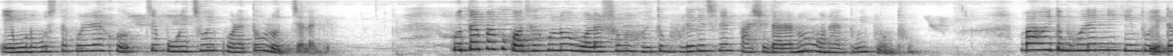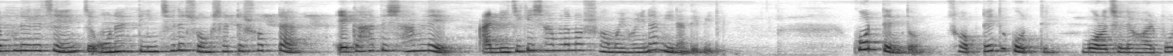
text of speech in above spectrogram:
এমন অবস্থা করে রাখো যে পরিচয় করাতেও লজ্জা লাগে। প্রতাপবাবু কথাগুলো বলার সময় হয়তো ভুলে গেছিলেন পাশে দাঁড়ানো ওনার দুই বন্ধু। বা হয়তো ভুলেননি, কিন্তু এটা ভুলে গেছেন যে ওনার তিন ছেলে সংসারটা সবটা একা হাতে সামলে আর নিজেকে সামলানোর সময় হয় না মীনা দেবীর। করতেন তো, সবটাই তো করতেন। বড় ছেলে হওয়ার পর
